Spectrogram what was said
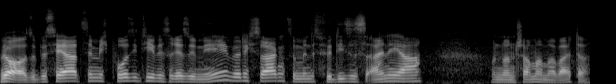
ja, also bisher ziemlich positives Resümee, würde ich sagen, zumindest für dieses eine Jahr. Und dann schauen wir mal weiter.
